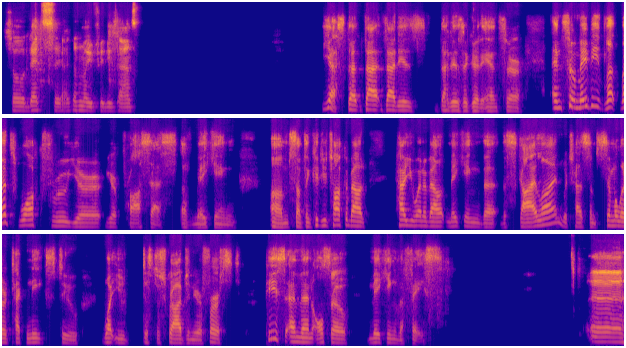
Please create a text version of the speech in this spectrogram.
So that's, I don't know if it is answered. yes that that that is that is a good answer and so maybe let, let's walk through your your process of making um, something could you talk about how you went about making the the skyline which has some similar techniques to what you just described in your first piece and then also making the face Uh,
